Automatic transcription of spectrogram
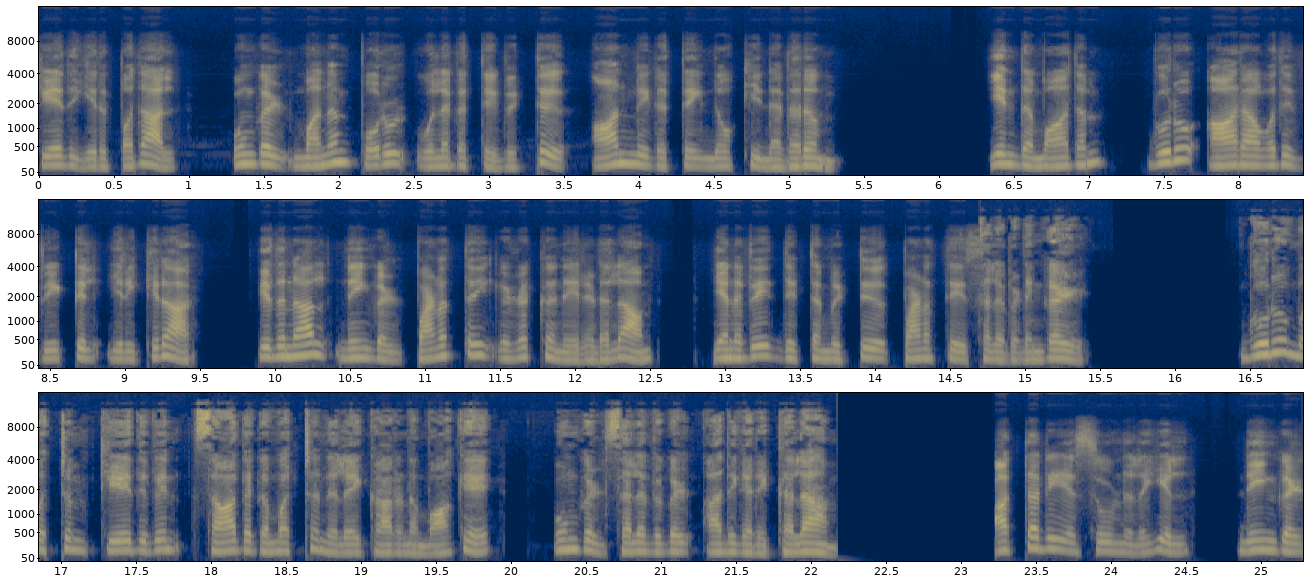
கேது இருப்பதால் உங்கள் மனம் பொருள் உலகத்தை விட்டு ஆன்மீகத்தை நோக்கி நகரும். இந்த மாதம் குரு ஆறாவது வீட்டில் இருக்கிறார். இதனால் நீங்கள் பணத்தை இழக்க நேரிடலாம். எனவே திட்டமிட்டு பணத்தை செலவிடுங்கள். குரு மற்றும் கேதுவின் சாதகமற்ற நிலை காரணமாக உங்கள் செலவுகள் அதிகரிக்கலாம். அத்தகைய சூழ்நிலையில் நீங்கள்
